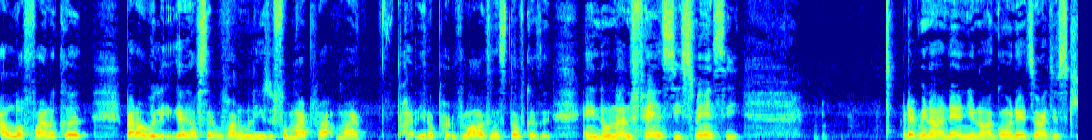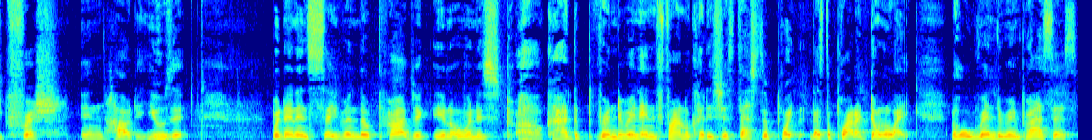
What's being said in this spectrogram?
I love Final Cut, but I don't really, I've said before, I don't really use it for my my you know vlogs and stuff because it ain't doing nothing fancy, fancy. But every now and then, you know, I go in there so I just keep fresh in how to use it. But then in saving the project, you know, when it's oh god, the rendering in Final Cut is just that's the point. That's the part I don't like. The whole rendering process.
